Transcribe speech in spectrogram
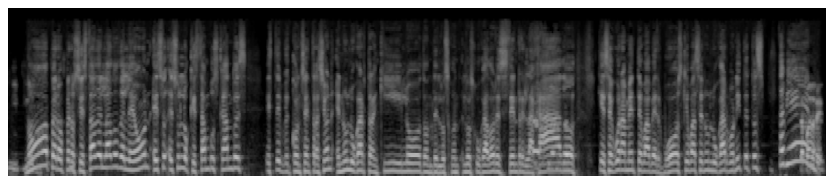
No, pero, pero si está del lado de León, eso, eso es lo que están buscando es este, concentración en un lugar tranquilo, donde los, los jugadores estén relajados, que seguramente va a haber bosque, va a ser un lugar bonito, entonces pues, está bien. Está padre.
